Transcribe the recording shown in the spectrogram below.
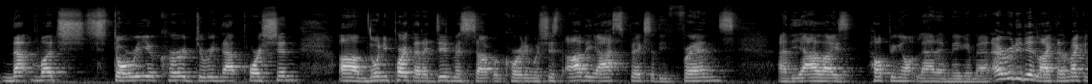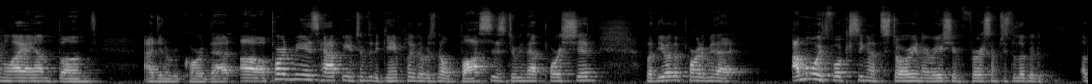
not much story occurred during that portion. Um, the only part that I did miss out recording was just all the aspects of the friends and the allies helping out Lan and Mega Man. I really did like that. I'm not gonna lie, I am bummed. I didn't record that. Uh, a part of me is happy in terms of the gameplay. There was no bosses during that portion, but the other part of me that I'm always focusing on story narration first. I'm just a little bit uh,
